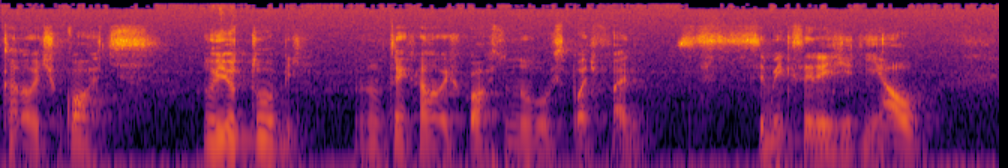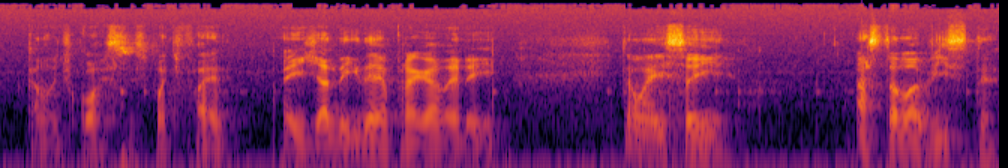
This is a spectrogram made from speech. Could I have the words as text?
canal de cortes no YouTube. Não tem canal de cortes no Spotify. Se bem que seria genial canal de cortes no Spotify. Aí já dei ideia pra galera aí. Então é isso aí. Hasta la vista.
